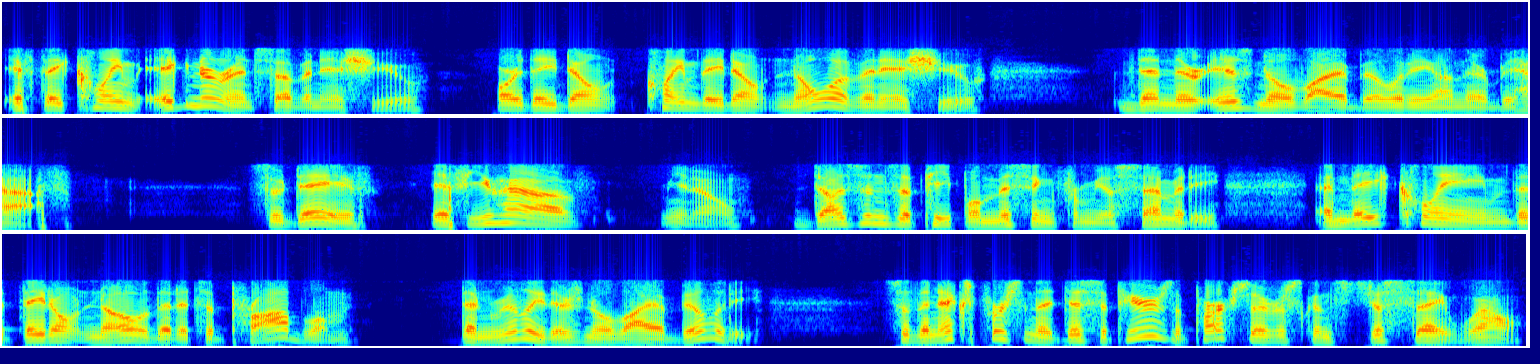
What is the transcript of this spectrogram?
If they claim ignorance of an issue or they don't claim they don't know of an issue, then there is no liability on their behalf. So Dave, if you have, you know, dozens of people missing from Yosemite and they claim that they don't know that it's a problem, then really there's no liability. So the next person that disappears, the Park Service can just say, "Well,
